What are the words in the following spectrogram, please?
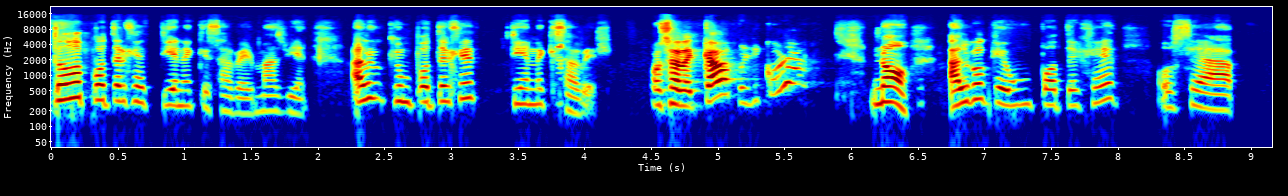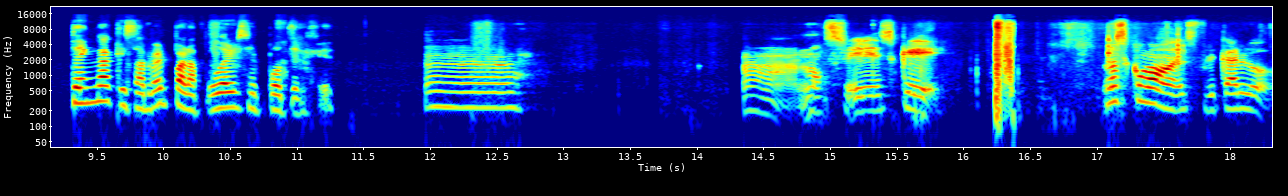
todo Potterhead tiene que saber, más bien. Algo que un Potterhead tiene que saber. O sea, de cada película. No, algo que un Potterhead, o sea, tenga que saber para poder ser Potterhead. Ah, no sé, es que. No sé cómo explicarlo.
